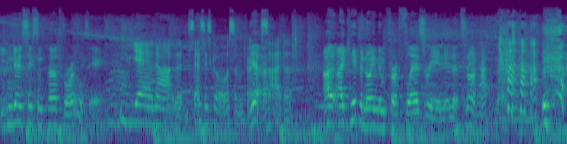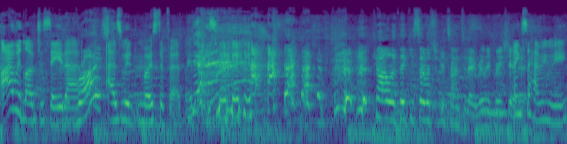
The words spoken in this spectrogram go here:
You can go see some Perth royalty. yeah, no, nah, the San Cisco are awesome. Very Yeah. excited. I, I keep annoying them for a Flares reunion. It's not happening. I would love to see that. Right? As with most of Perth. Yeah. Carla, thank you so much for your time today. Really appreciate Thanks it. Thanks for having me.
